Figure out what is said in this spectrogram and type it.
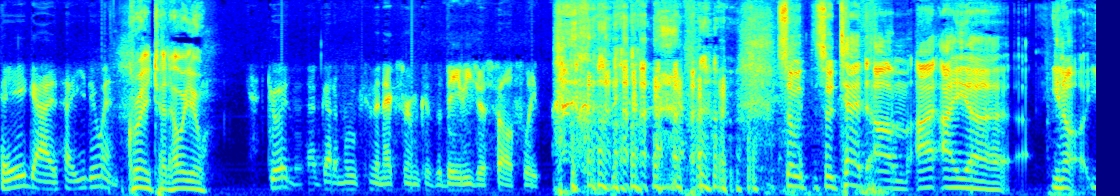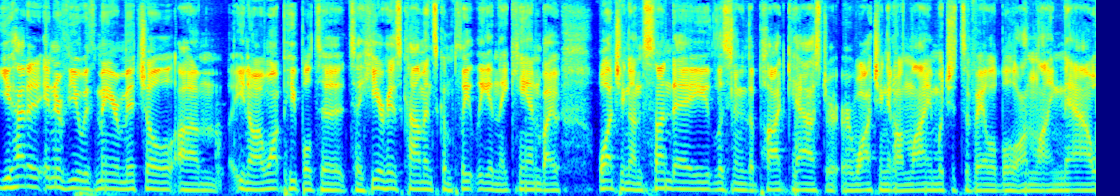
Hey guys, how you doing? Great, Ted. How are you? Good. I've got to move to the next room because the baby just fell asleep. So, so Ted, um, I, I uh, you know, you had an interview with Mayor Mitchell. Um, you know, I want people to to hear his comments completely, and they can by watching on Sunday, listening to the podcast, or, or watching it online, which it's available online now.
